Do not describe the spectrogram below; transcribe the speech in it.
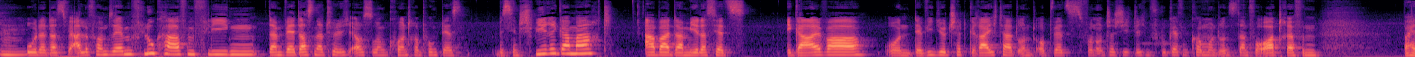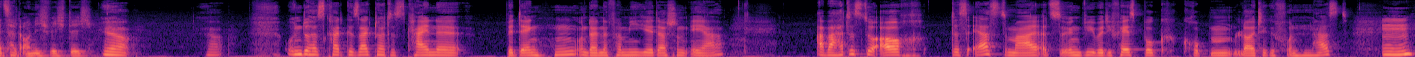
mhm. oder dass wir alle vom selben Flughafen fliegen, dann wäre das natürlich auch so ein Kontrapunkt, der es ein bisschen schwieriger macht. Aber da mir das jetzt egal war und der Videochat gereicht hat und ob wir jetzt von unterschiedlichen Flughäfen kommen und uns dann vor Ort treffen, war jetzt halt auch nicht wichtig. Ja, ja. Und du hast gerade gesagt, du hattest keine Bedenken und deine Familie da schon eher. Aber hattest du auch das erste Mal, als du irgendwie über die Facebook-Gruppen Leute gefunden hast, mhm.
